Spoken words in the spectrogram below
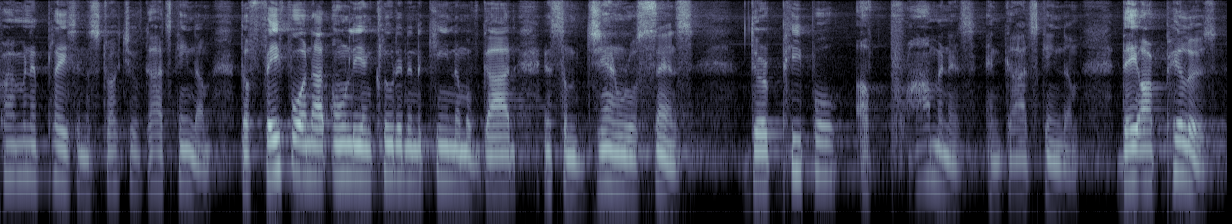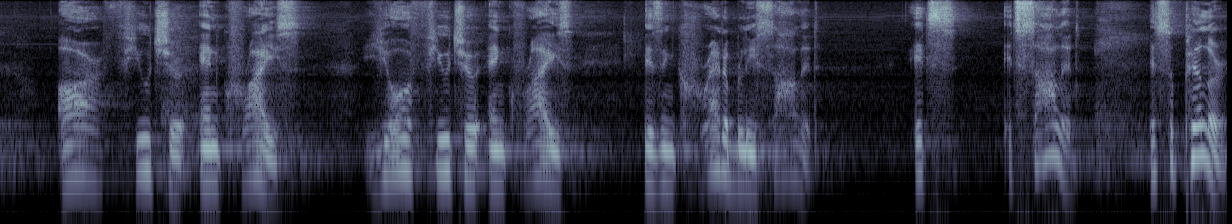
permanent place in the structure of God's kingdom. The faithful are not only included in the kingdom of God in some general sense, they're people of prominence in God's kingdom. They are pillars. Our future in Christ, your future in Christ is incredibly solid. It's, it's solid, it's a pillar.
